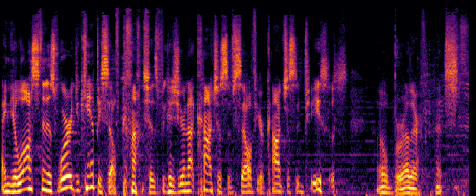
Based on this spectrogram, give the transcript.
and you're lost in His Word, you can't be self conscious because you're not conscious of self, you're conscious of Jesus. Oh, brother, that's.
